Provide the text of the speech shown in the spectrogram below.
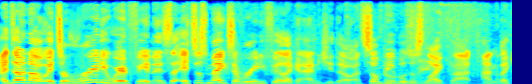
I don't know, it's a really weird feeling. It's, it just makes it really feel like an energy though, and some people just like that. And like,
